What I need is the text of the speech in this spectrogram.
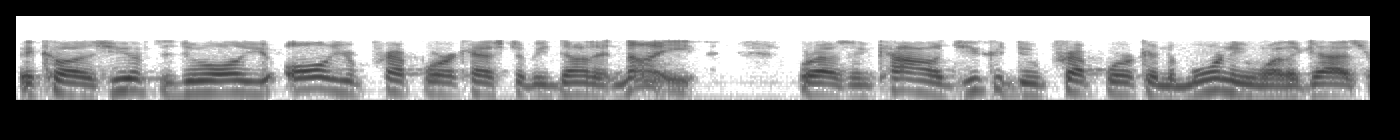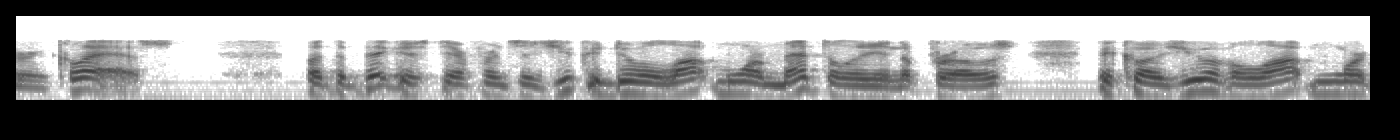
because you have to do all your all your prep work has to be done at night. Whereas in college, you could do prep work in the morning while the guys are in class. But the biggest difference is you can do a lot more mentally in the pros because you have a lot more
